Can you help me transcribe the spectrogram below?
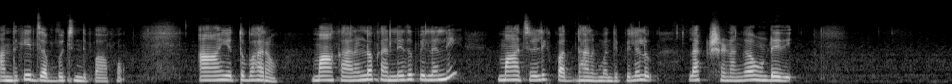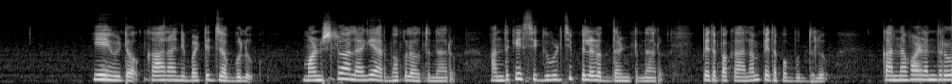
అందుకే జబ్బు వచ్చింది పాపం. ఆ ఎత్తుభారం మా కాలంలో కనలేదు పిల్లల్ని. మా చెల్లికి పద్నాలుగు మంది పిల్లలు. లక్షణంగా ఉండేది. ఏమిటో కాలాన్ని బట్టి జబ్బులు. మనుషులు అలాగే అర్భకులు అవుతున్నారు అందుకే సిగ్గు విడిచి పిల్లలు వద్దంటున్నారు పిదప కాలం బుద్ధులు. కన్నవాళ్ళందరూ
